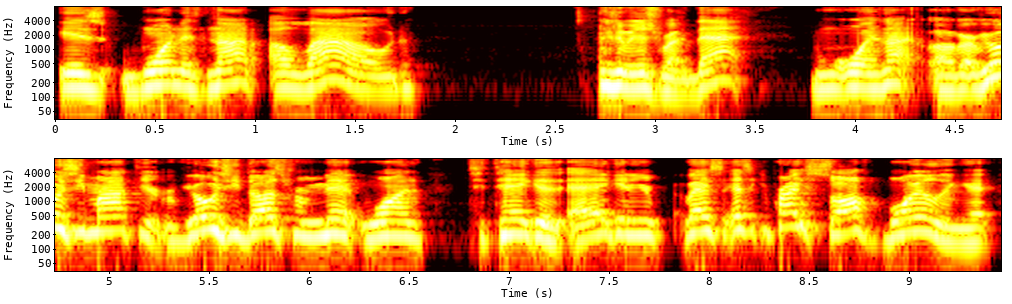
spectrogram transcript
is one is not allowed. Me just read that. Is not. Uh, Rav Yossi Matir. Rav Yossi does permit one to take his egg and you're, you're probably soft boiling it,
